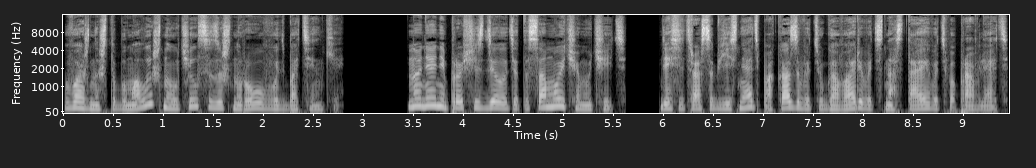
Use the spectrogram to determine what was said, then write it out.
Важно, чтобы малыш научился зашнуровывать ботинки. Но няне проще сделать это самой, чем учить. Десять раз объяснять, показывать, уговаривать, настаивать, поправлять.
